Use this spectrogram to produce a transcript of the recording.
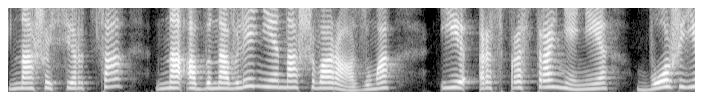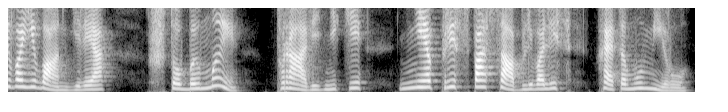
наши сердца на обновление нашего разума и распространение Божьего Евангелия, чтобы мы, праведники, не приспосабливались к этому миру.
